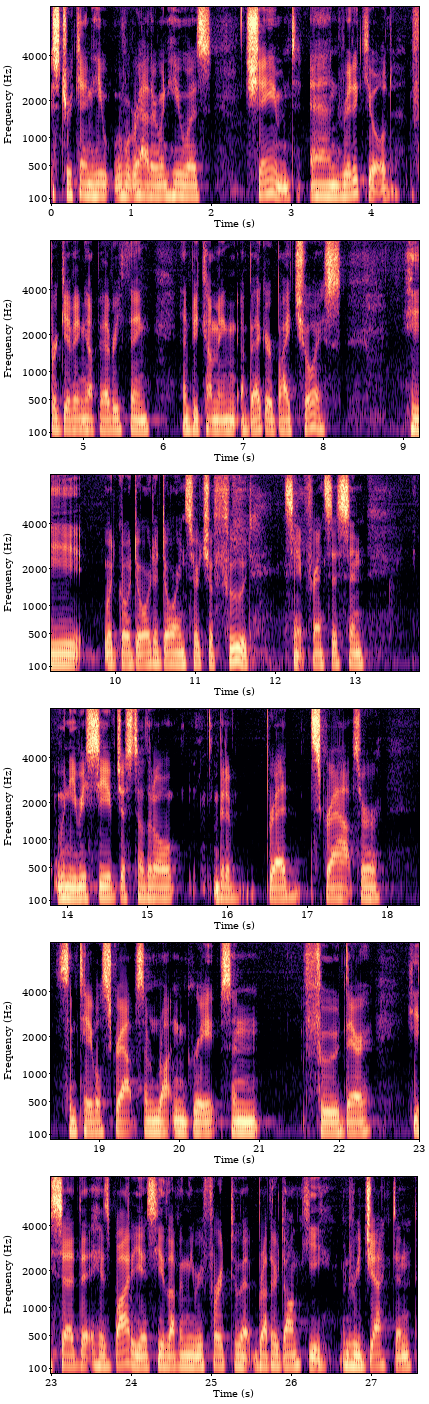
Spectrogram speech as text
stricken, he rather when he was shamed and ridiculed for giving up everything and becoming a beggar by choice. He would go door to door in search of food, St. Francis, and when he received just a little bit of bread scraps or some table scraps, some rotten grapes and food there, he said that his body, as he lovingly referred to it, brother donkey, would reject and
